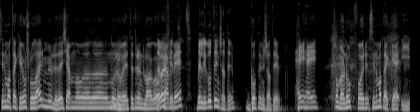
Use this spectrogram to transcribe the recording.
Cinemateket i Oslo der, mulig det kommer noe eh, nordover til Trøndelag òg, hvem vet? Veldig godt initiativ. Godt initiativ. Hei, hei. Tommelen opp for Cinemateket i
